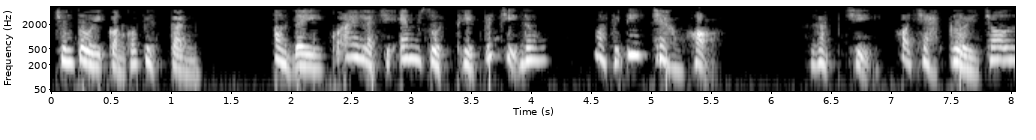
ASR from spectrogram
Chúng tôi còn có việc cần. Ở đây có ai là chị em ruột thịt với chị đâu, mà phải đi chào họ. Gặp chị, họ chả cười cho ư.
